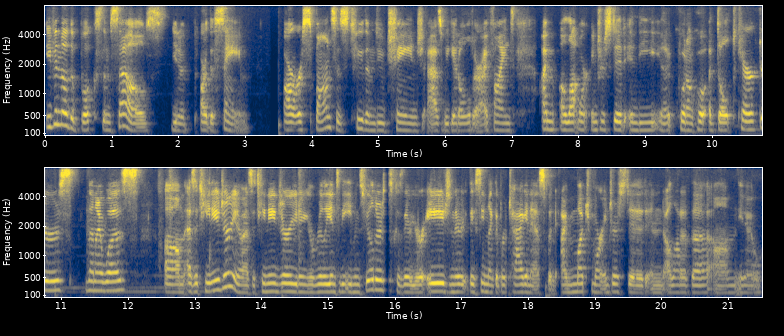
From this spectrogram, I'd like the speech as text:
even though the books themselves you know are the same our responses to them do change as we get older. I find i'm a lot more interested in the quote unquote adult characters than i was um, as a teenager you know as a teenager you know you're really into the Emonds Fielders because they're your age and they're, they seem like the protagonists but i'm much more interested in a lot of the um, you know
